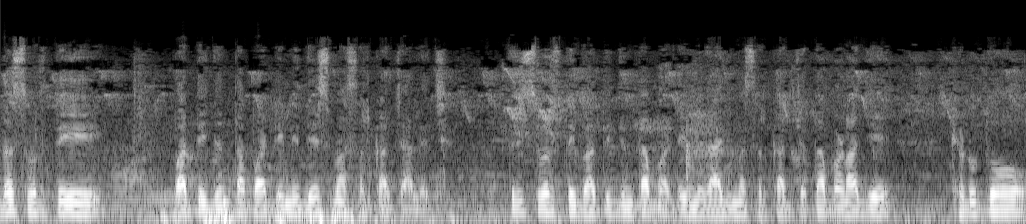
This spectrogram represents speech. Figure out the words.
દસ વર્ષથી ભારતીય જનતા પાર્ટીની દેશમાં સરકાર ચાલે છે. ત્રીસ વર્ષથી ભારતીય જનતા પાર્ટીની રાજ્યમાં સરકાર છતાં પણ આજે ખેડૂતો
